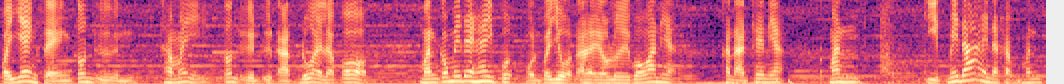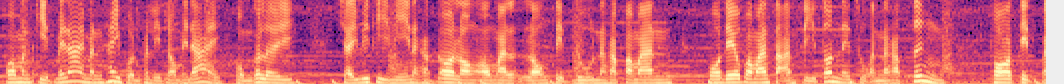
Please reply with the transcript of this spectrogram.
ไปแย่งแสงต้นอื่นทำให้ต้นอื่นอึดอัดด้วย แล้วก็มันก็ไม่ได้ให้ผลประโยชน์อะไรเราเลย เพราะว่าเนี่ยขนาดแค่เนี้ยมันกีดไม่ได้นะครับ มันพอมันกีดไม่ได้มันให้ผลผลิตเราไม่ได้ ผมก็เลย ใช้วิธีนี้นะครับก็ลองเอามาลองติดดูนะครับ ประมาณโมเดลประมาณ 3-4 ต้นในสวนนะครับ ซึ่งพอติดไป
